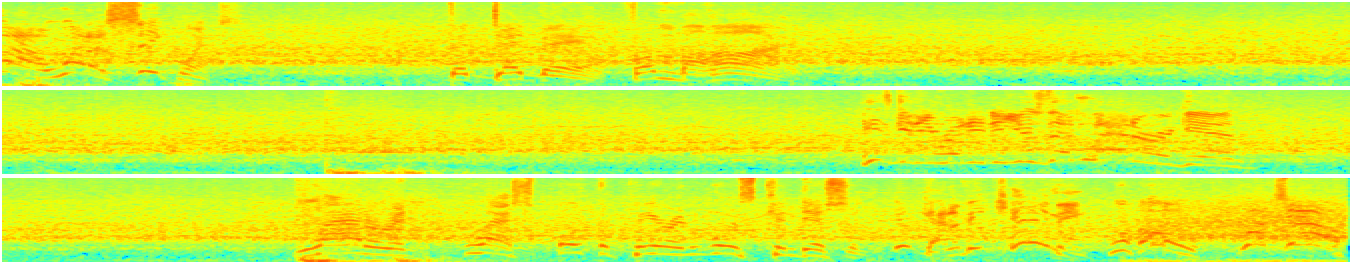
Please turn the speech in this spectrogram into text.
Wow, what a sequence. The dead man from behind. He's getting ready to use that ladder again. Both appear in worse condition. You've got to be kidding me. Whoa, watch out.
